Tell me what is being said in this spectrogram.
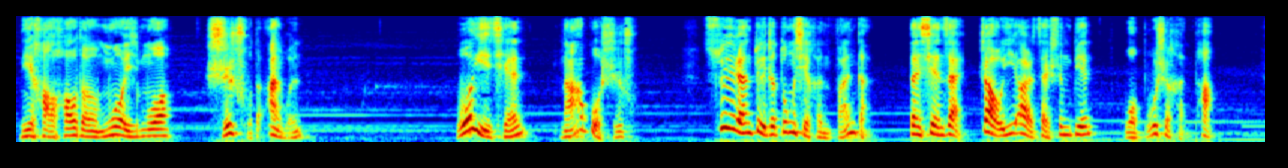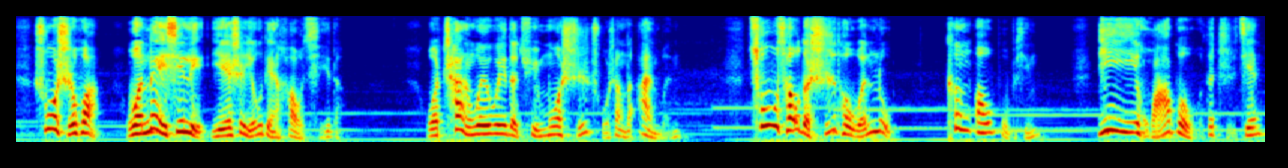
你好好的摸一摸石杵的暗纹。我以前拿过石杵。”虽然对这东西很反感，但现在赵一二在身边，我不是很怕。说实话，我内心里也是有点好奇的。我颤巍巍地去摸石杵上的暗纹，粗糙的石头纹路，坑凹不平，一一划过我的指尖。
